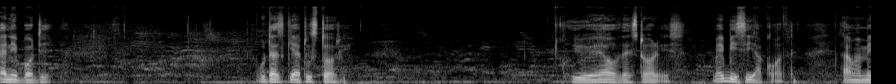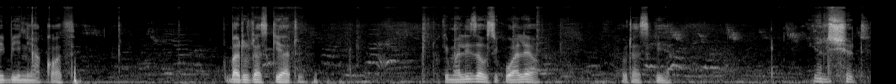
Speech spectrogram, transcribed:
anybody. Utasikia tu story. You hear of the stories. Maybe si akoth ama maybe ni akoth but utasikia tu. Tukimaliza usiku wa leo utasikia. You'll shoot.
